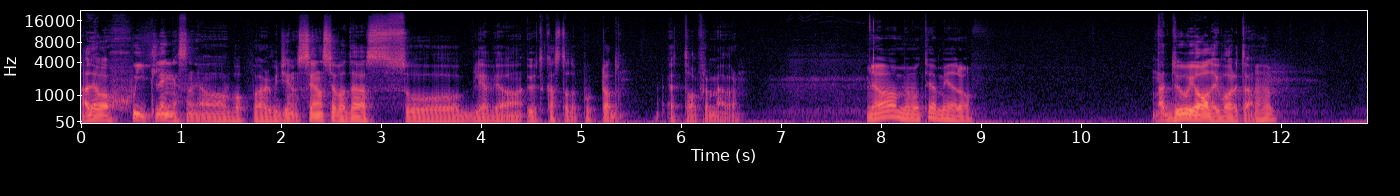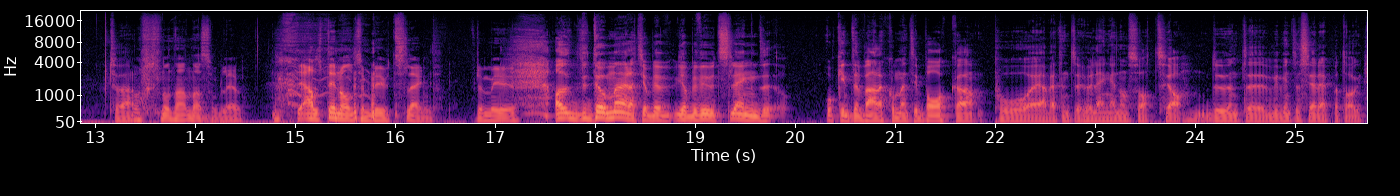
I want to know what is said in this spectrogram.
Ja, det var skitlänge sedan jag var på RB Gym. Senast jag var där så blev jag utkastad och portad ett tag framöver. Ja, men var inte jag med då? Ja, du och jag har aldrig varit där, Nähä. tyvärr. Någon- Någon annan som blev Det är alltid någon som blir utslängd De är ju Ja, det dumma är att jag blev, jag blev utslängd och inte välkommen tillbaka på, jag vet inte hur länge, de sa att ja, du inte, vi vill inte se dig på ett tag.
